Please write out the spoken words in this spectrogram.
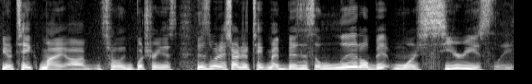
you know, take my, uh, I'm totally butchering this. This is when I started to take my business a little bit more seriously.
